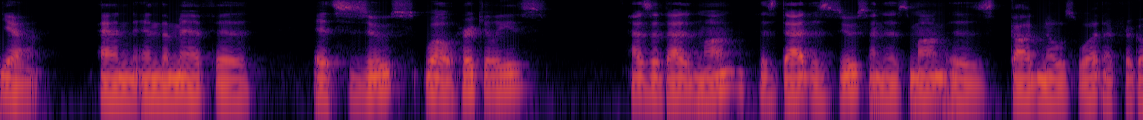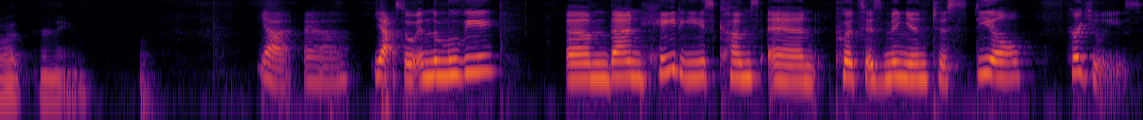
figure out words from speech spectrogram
Yeah, and in the myth, uh, it's Zeus. Well, Hercules has a dad and mom. His dad is Zeus, and his mom is God knows what. I forgot her name. yeah, uh, yeah. So in the movie, um, then Hades comes and puts his minion to steal Hercules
